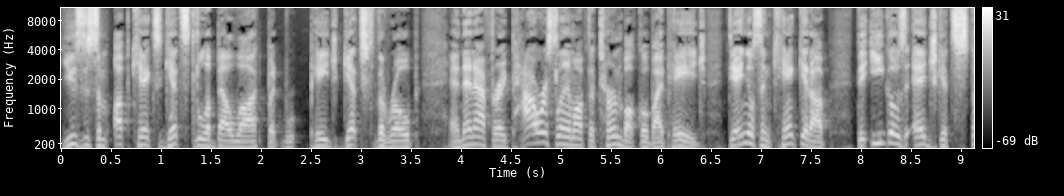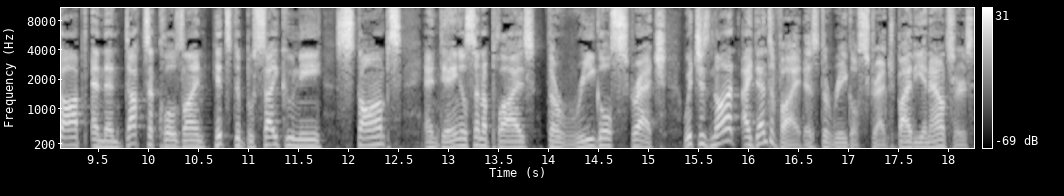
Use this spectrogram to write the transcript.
uses some up kicks, gets the LeBell Lock, but Page gets to the rope. And then after a power slam off the turnbuckle by Page, Danielson can't get up. The ego's edge gets stopped and then ducks a clothesline, hits the Busaiku knee, stomps, and Danielson applies the Regal stretch, which is not identified as the Regal stretch by the announcers.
